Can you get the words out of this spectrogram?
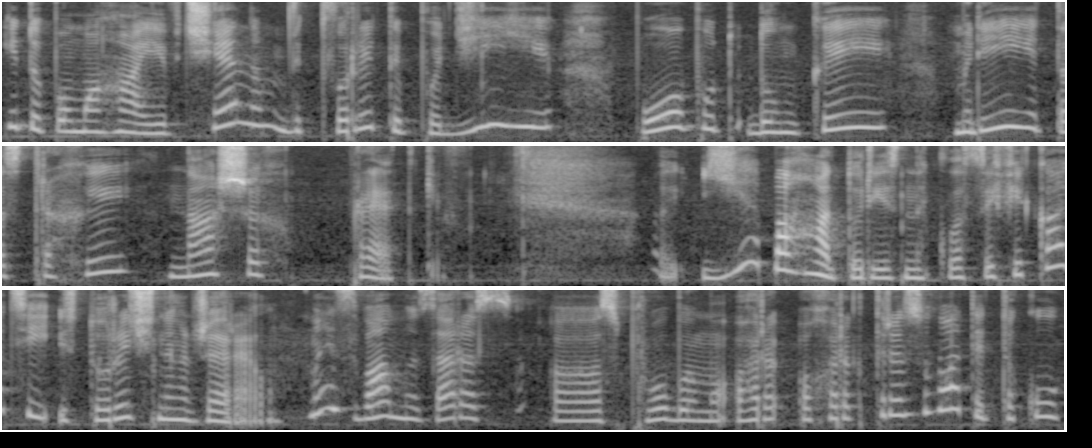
і допомагає вченим відтворити події, побут, думки, мрії та страхи наших предків. Є багато різних класифікацій історичних джерел. Ми з вами зараз е, спробуємо охарактеризувати таку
